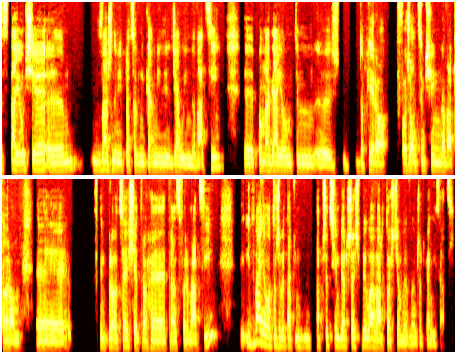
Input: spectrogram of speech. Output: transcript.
stają się e, ważnymi pracownikami działu innowacji, pomagają tym dopiero tworzącym się innowatorom w tym procesie trochę transformacji i dbają o to, żeby ta, ta przedsiębiorczość była wartością wewnątrz organizacji.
